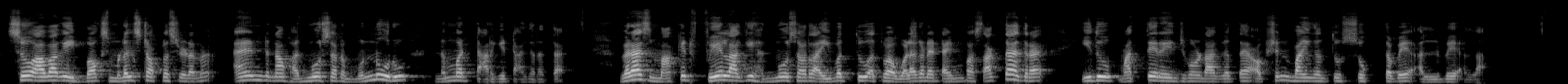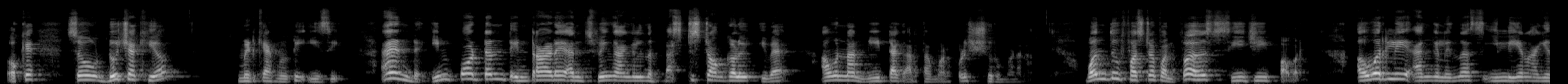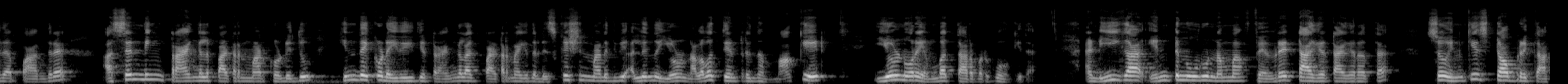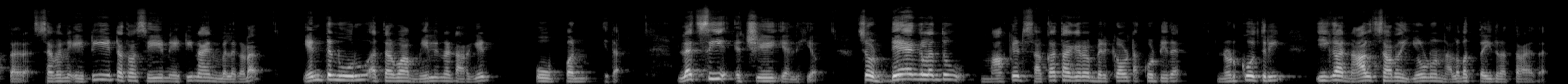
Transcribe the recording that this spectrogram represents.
ಸೊ ಆವಾಗ ಈ ಬಾಕ್ಸ್ ಮಿಡಲ್ ಸ್ಟಾಪ್ ಪ್ಲಸ್ ಇಡೋಣ. ಅಂಡ್ ನಾವು ಹದಿಮೂರು ಸಾವಿರದ ಮುನ್ನೂರು ನಮ್ಮ ಟಾರ್ಗೆಟ್ ಆಗಿರುತ್ತೆ. ವೆರಾಸ್ ಮಾರ್ಕೆಟ್ ಫೇಲ್ ಆಗಿ ಹದಿಮೂರು ಸಾವಿರದ ಐವತ್ತು ಅಥವಾ ಒಳಗಡೆ ಟೈಮ್ ಪಾಸ್ ಆಗ್ತಾ ಇದ್ರೆ, ಇದು ಮತ್ತೆ ರೇಂಜ್ ಬೌಂಡ್ ಆಗುತ್ತೆ. ಆಪ್ಷನ್ ಬಾಯಿಂಗ್ ಅಂತೂ ಸೂಕ್ತವೇ ಅಲ್ವೇ ಅಲ್ಲ. Okay so do check here mid cap Nifty easy and important intraday and swing ಇಂದ ಬೆಸ್ಟ್ ಸ್ಟಾಕ್ಗಳು ಇವೆ. ಅವನ್ನ ನೀಟಾಗಿ ಅರ್ಥ ಮಾಡ್ಕೊಳ್ಳಿ, ಶುರು ಮಾಡೋಣ. ಒಂದು first of all first C G power hourly ಆ್ಯಂಗಲಿಂದ ಇಲ್ಲಿ ಏನಾಗಿದೆಪ್ಪ ಅಂದರೆ ಅಸೆಂಡಿಂಗ್ ಟ್ರಯಾಂಗಲ್ ಪ್ಯಾಟರ್ನ್ ಮಾಡ್ಕೊಂಡಿದ್ದು. ಹಿಂದೆ ಕೂಡ ಈ ರೀತಿ ಟ್ರಯಾಂಗಲ್ ಆಗಿ ಪ್ಯಾಟರ್ನ್ ಆಗಿದೆ ಡಿಸ್ಕಷನ್ ಮಾಡಿದ್ವಿ. ಅಲ್ಲಿಂದ ಏಳು ನಲವತ್ತೆಂಟರಿಂದ ಮಾರ್ಕೆಟ್ ಏಳ್ನೂರ ಎಂಬತ್ತಾರವರೆಗೂ ಹೋಗಿದೆ. ಆ್ಯಂಡ್ ಈಗ ಎಂಟುನೂರು ನಮ್ಮ ಫೇವ್ರೆಟ್ ಟಾರ್ಗೆಟ್ ಆಗಿರುತ್ತೆ. So in case top break ಆಗ್ತಾ ಇದೆ ಸೆವೆನ್ ಏಯ್ಟಿ ಏಟ್ ಅಥವಾ ಸೆವೆನ್ ಏಯ್ಟಿ ನೈನ್ ಮೇಲೆಗಡೆ ಎಂಟುನೂರು ಅಥವಾ ಮೇಲಿನ ಟಾರ್ಗೆಟ್ ಓಪನ್ ಇದೆ. Let see H A L here so day angle ಅಂತೂ ಮಾರ್ಕೆಟ್ ಸಖತ್ತಾಗಿರೋ ಬ್ರೇಕ್ಔಟ್ ಕೊಟ್ಟಿದೆ. ನೋಡ್ಕೋತೀರಿ ಈಗ ನಾಲ್ಕು ಸಾವಿರದ ಏಳ್ನೂರ ನಲವತ್ತೈದರ ಹತ್ರ ಇದೆ.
